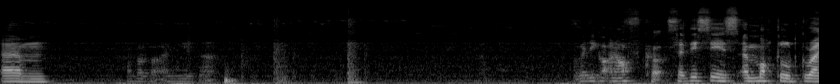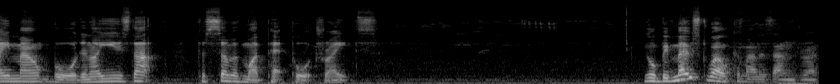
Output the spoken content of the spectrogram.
um, I've only got an offcut. So this is a mottled grey mount board and I use that for some of my pet portraits. You'll be most welcome, Alessandra.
